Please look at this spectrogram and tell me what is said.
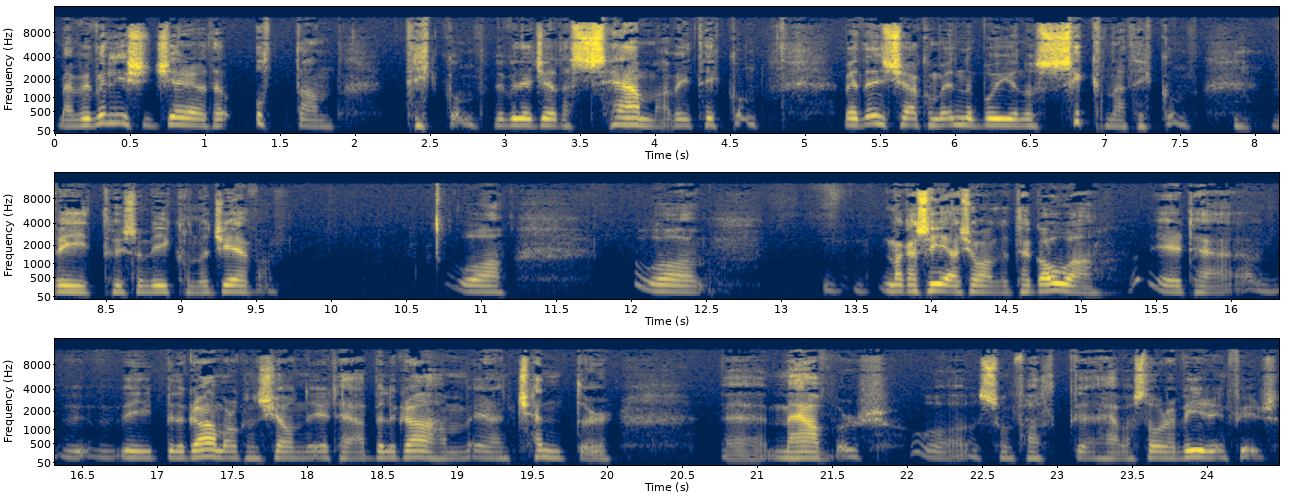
Men vi vil ikke gjøre det utan tikkun. Vi vil gjøre det sama vi tikkun. Vi vil ikke komme inn i byen og sikna tikkun vi tog som vi kunne gjøre. Og, og man kan säga så att det goa är det vi Billy Graham organisation är det Billy Graham är en center eh maver og som folk har stora viring for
